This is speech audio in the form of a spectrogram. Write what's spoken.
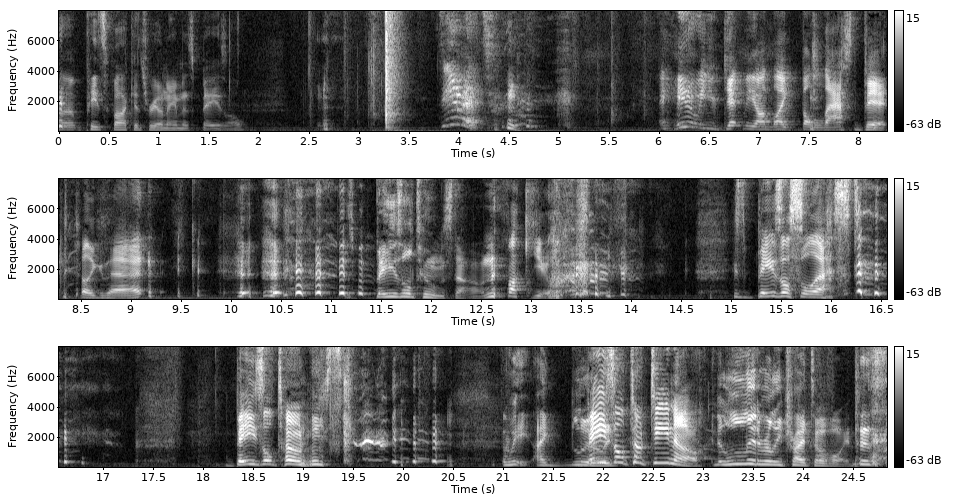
uh, Pizza Pocket's real name is Basil. Damn it! I hate it when you get me on like the last bit like that. It's Basil Tombstone. Fuck you. He's Basil Celeste. Basil Tony's. We I literally, Basil Totino. literally tried to avoid this.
